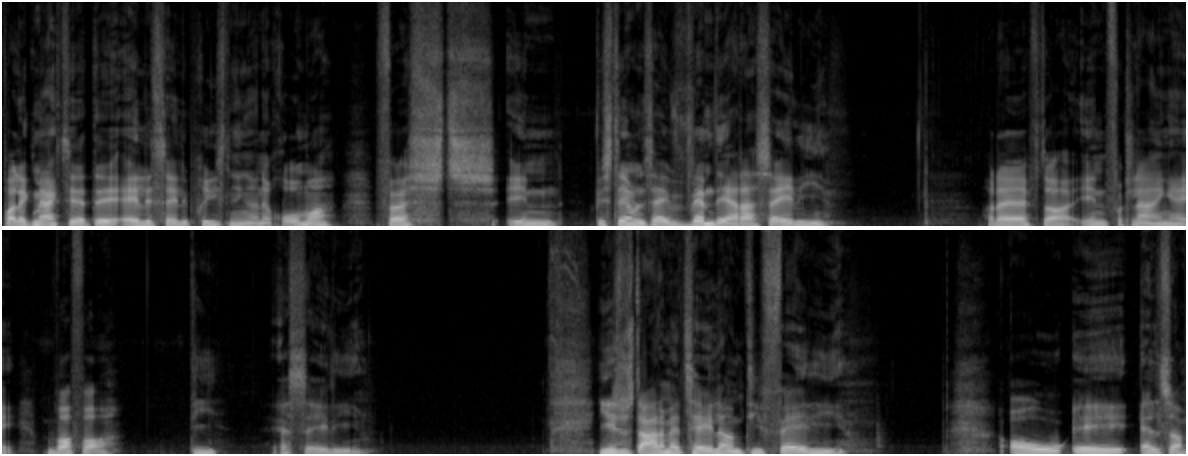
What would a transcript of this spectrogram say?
Prøv at lægge mærke til, at øh, alle saligprisningerne rummer først en bestemmelse af, hvem det er, der er salige, og derefter en forklaring af, hvorfor de er salige. Jesus starter med at tale om de fattige. Og øh, altså,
